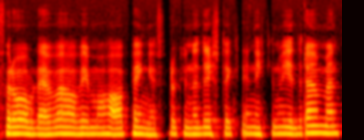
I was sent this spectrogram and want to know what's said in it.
for å overleve, og vi må ha penger for å kunne drifte klinikken videre, men,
